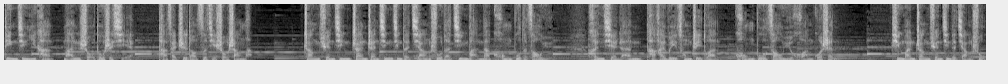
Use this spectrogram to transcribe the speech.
定睛一看，满手都是血，他才知道自己受伤了。张全金战战兢兢地讲述了今晚那恐怖的遭遇，很显然他还未从这段恐怖遭遇缓过神。听完张全金的讲述，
